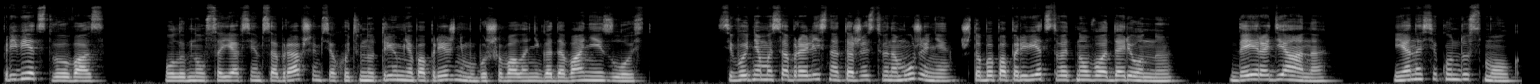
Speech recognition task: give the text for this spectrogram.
«Приветствую вас!» Улыбнулся я всем собравшимся, хоть внутри у меня по-прежнему бушевало негодование и злость. Сегодня мы собрались на торжественном ужине, чтобы поприветствовать новую одаренную. Дейра Диана. Я на секунду смолк.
